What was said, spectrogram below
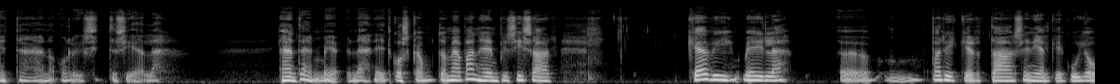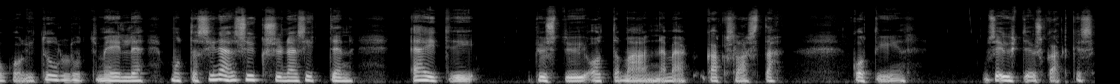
Että hän oli sitten siellä. Häntä emme nähneet koskaan, mutta tämä vanhempi sisar kävi meillä – pari kertaa sen jälkeen, kun Jouko oli tullut meille, mutta sinä syksynä sitten äiti pystyi ottamaan nämä kaksi lasta kotiin. Se yhteys katkesi.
